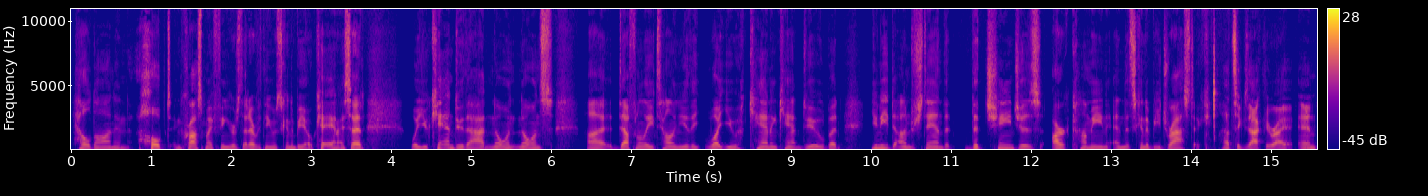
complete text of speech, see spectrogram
held on and hoped and crossed my fingers that everything was going to be okay?" And I said, "Well, you can do that. No one, no one's." Uh, definitely telling you what you can and can't do, but you need to understand that the changes are coming and it's going to be drastic. That's exactly right. And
